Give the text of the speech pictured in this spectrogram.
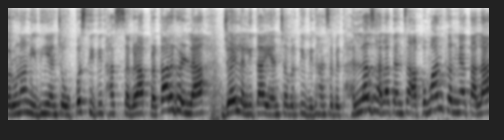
करुणानिधी यांच्या उपस्थितीत हा सगळा प्रकार घडला. जयललिता यांच्यावरती विधानसभेत हल्ला झाला त्यांचा अपमान करण्यात आला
